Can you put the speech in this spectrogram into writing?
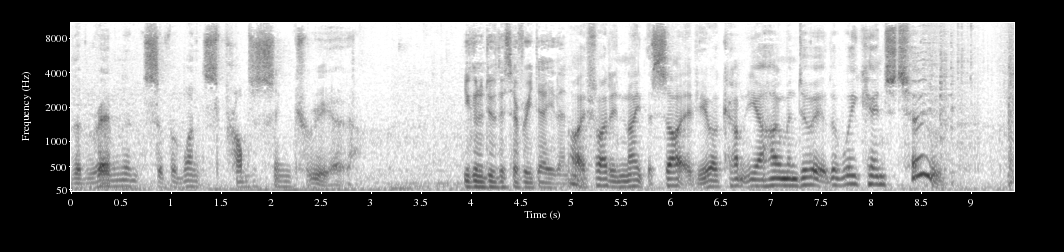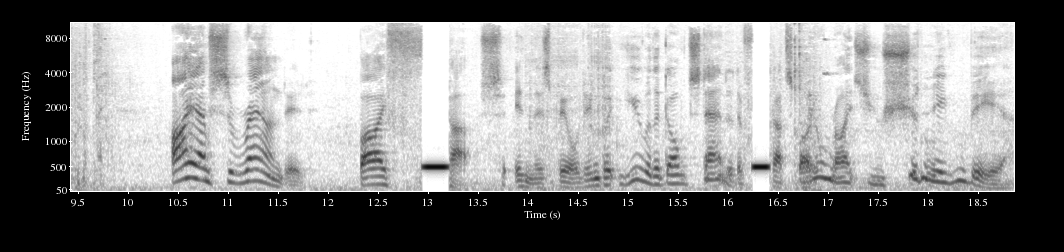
The remnants of a once promising career? You're going to do this every day then? Oh, if I didn't hate the sight of you, I'd come to your home and do it at the weekends too. I am surrounded by f ups in this building, but you are the gold standard of f ups. By all rights, you shouldn't even be here.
